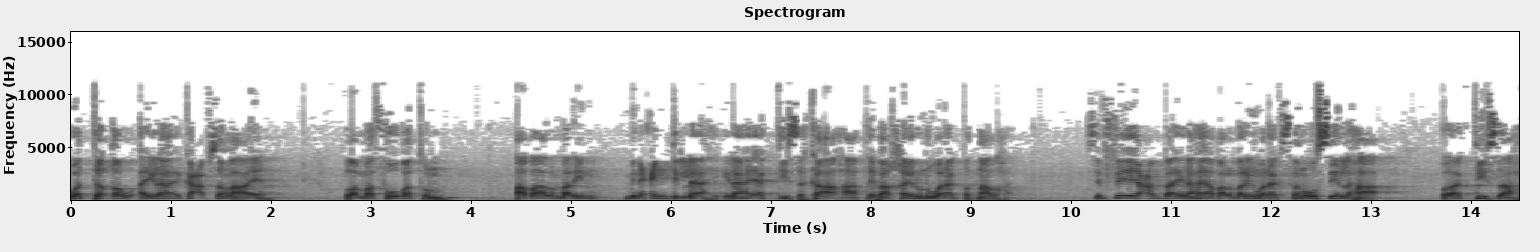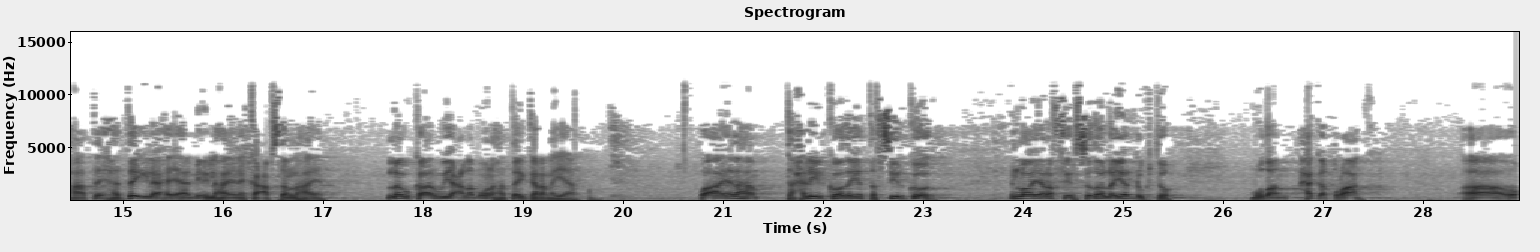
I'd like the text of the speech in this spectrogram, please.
wattaqow ay ilaahay ka cabsan lahaayeen la mahuubatun abaalmarin min cindi illaahi ilaahay agtiisa ka ahaatay baa khayrun wanaag badnaan lahay. Si fiican baa ilaahay abaalmarin wanaagsan u siin lahaa oo agtiisa ahaatay hadday ilaahay aamini lahaayeen ay ka cabsan lahaayeen. Low kaanuu yaclamuuna hadday garanayaan. Waa aayadaha taxliilkooda iyo tafsiirkooda in loo yaro fiirsado la yar dhugto mudan xagga qur'aanka. Oo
